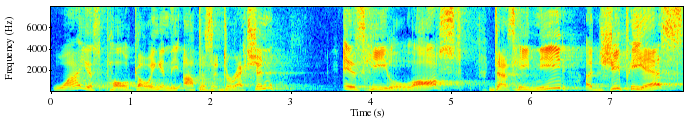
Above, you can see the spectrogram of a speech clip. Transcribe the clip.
Why is Paul going in the opposite direction? Is he lost? Does he need a GPS?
